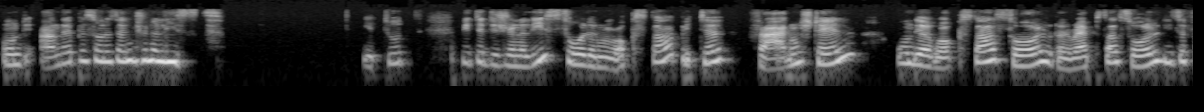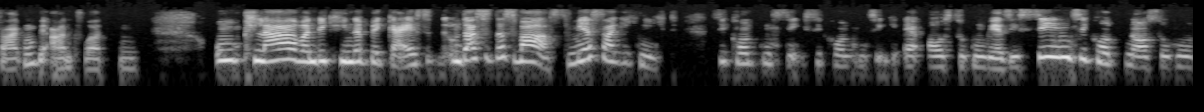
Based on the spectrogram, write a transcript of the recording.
und die andere Person ist ein Journalist. Ihr tut bitte der Journalist soll den Rockstar bitte Fragen stellen und der Rockstar soll oder Rapstar soll diese Fragen beantworten. Und klar waren die Kinder begeistert und das, das war's. Mehr sage ich nicht. Sie konnten, sie konnten sich äh, aussuchen, wer sie sind, sie konnten aussuchen,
